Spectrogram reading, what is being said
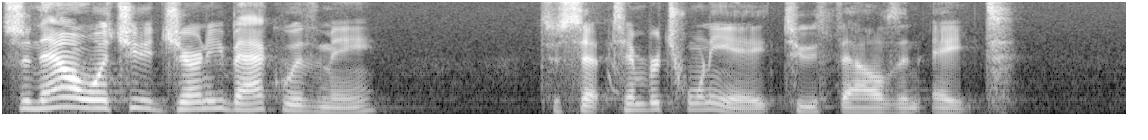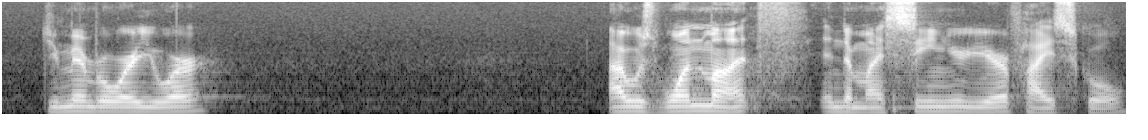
So now I want you to journey back with me to September 28, 2008. Do you remember where you were? I was one month into my senior year of high school.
